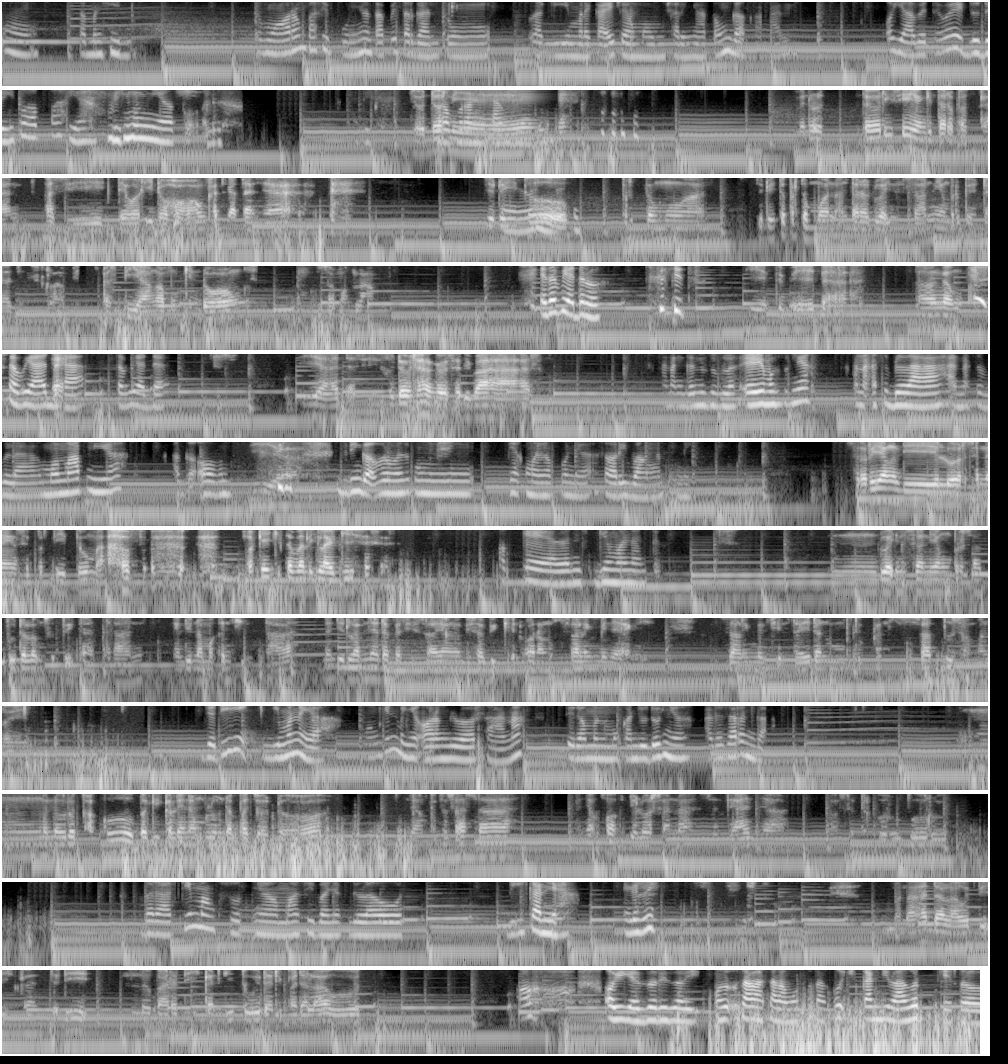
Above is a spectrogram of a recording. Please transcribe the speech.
Hmm, teman hidup. Semua orang pasti punya, tapi tergantung lagi mereka itu yang mau mencarinya atau enggak kan. Oh ya, BTW jodoh itu apa ya? Bingung nih aku. Aduh. Aduh. jodoh Pura-pura nih menurut teori sih yang kita dapatkan asik teori dong kan katanya jodoh Teori itu nggak tuh? pertemuan jodoh itu pertemuan antara dua insan yang berbeda jenis kelamin pasti ya nggak mungkin dong sama kelamin Eh tapi ada loh. Iya, itu beda Ah, nggak tapi ada. Eh. Tapi ada. iya ada sih udah udah nggak usah dibahas Anak gang sebelah. Eh maksudnya anak sebelah, anak sebelah. Mohon maaf nih ya. Agak om. iya Jadi nggak bermaksud pihak mana pun ya. Sorry banget nih. sorry yang di luar sana yang seperti itu maaf oke kita balik lagi Oke, lanjut gimana tuh? Hmm, dua insan yang bersatu dalam satu ikatan yang dinamakan cinta dan di dalamnya ada kasih sayang yang bisa bikin orang saling menyayangi saling mencintai dan membutuhkan satu sama lain Jadi gimana ya? Mungkin banyak orang di luar sana tidak menemukan jodohnya. Ada saran nggak? Hmm, menurut aku bagi kalian yang belum dapat jodoh jangan putus asa banyak kok di luar sana santai aja gak usah terburu-buru Berarti maksudnya masih banyak di laut di ikan ya? Ya nggak sih? mana ada laut di ikan jadi lebaran di ikan gitu daripada laut. Oh iya, sorry sorry. Maksud, salah salah. Maksud aku ikan di laut gitu.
